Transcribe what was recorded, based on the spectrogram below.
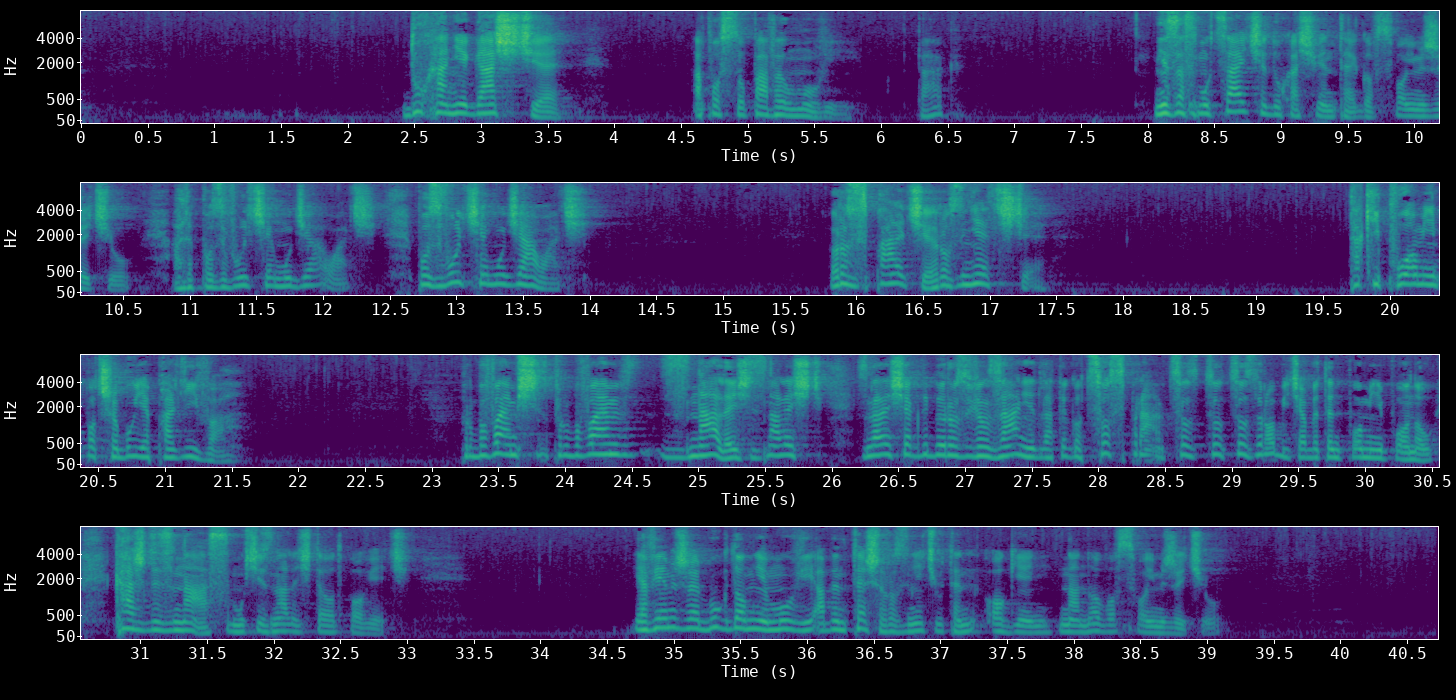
Ducha nie gaście, apostoł Paweł mówi, tak? Nie zasmucajcie Ducha Świętego w swoim życiu, ale pozwólcie Mu działać. Pozwólcie Mu działać. Rozpalcie, roznieście. Taki płomień potrzebuje paliwa. Próbowałem, próbowałem znaleźć, znaleźć, znaleźć jak gdyby rozwiązanie dla tego, co, spra- co, co, co zrobić, aby ten płomień płonął. Każdy z nas musi znaleźć tę odpowiedź. Ja wiem, że Bóg do mnie mówi, abym też rozniecił ten ogień na nowo w swoim życiu.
